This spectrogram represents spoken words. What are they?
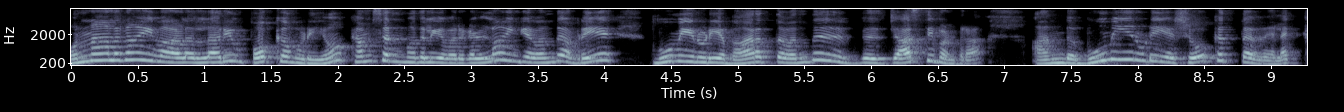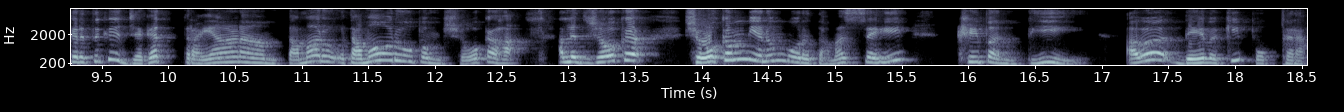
ஒன்னாலதான் இவாள் எல்லாரையும் போக்க முடியும். கம்சன் முதலியவர்கள்லாம் இங்க வந்து அப்படியே பூமியினுடைய பாரத்தை வந்து ஜாஸ்தி பண்றா. அந்த பூமியினுடைய சோகத்தை விளக்குறதுக்கு ஜெகத் திரயாணாம் தமரு தமோரூபம் சோகா அல்லது சோக சோகம் எனும் ஒரு தமசை க்ஷிபந்தி. அவ தேவகி போக்குறா.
